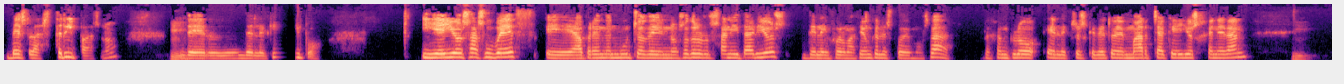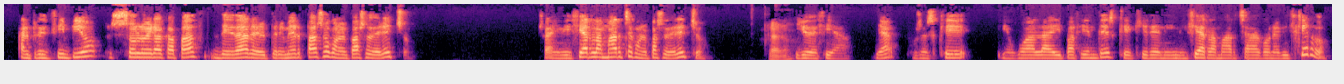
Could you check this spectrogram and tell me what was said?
ves las tripas ¿no? Mm. del equipo. Y ellos, a su vez, eh, aprenden mucho de nosotros los sanitarios de la información que les podemos dar. Por ejemplo, el exoesqueleto de marcha que ellos generan, mm. al principio solo era capaz de dar el primer paso con el paso derecho. O sea, iniciar la marcha con el paso derecho. Claro. Y yo decía, ya, pues es que igual hay pacientes que quieren iniciar la marcha con el izquierdo.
